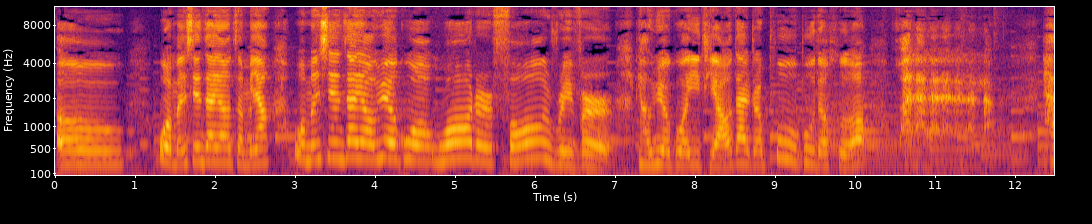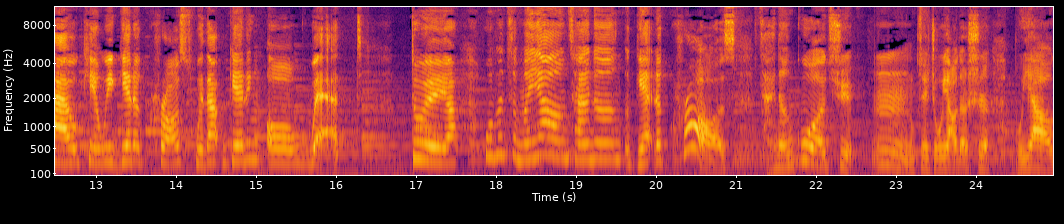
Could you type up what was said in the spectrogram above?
oh. 我们现在要怎么样？我们现在要越过 Waterfall River，要越过一条带着瀑布的河。哗啦啦啦啦啦啦！How how can we get across without getting all wet? wet？对呀、啊，我们怎么样才能 get across，才能过去？嗯，最重要的是不要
